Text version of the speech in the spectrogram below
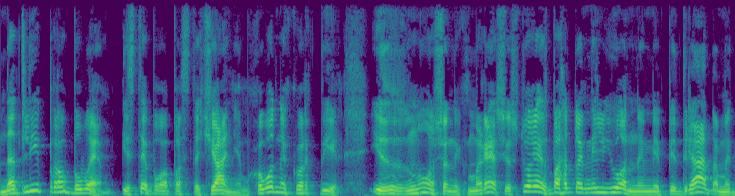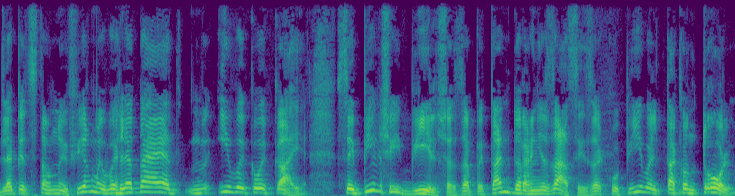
На тлі проблем із теплопостачанням, холодних квартир і зношених мереж історія з багатомільйонними підрядами для підставної фірми виглядає і викликає все більше і більше запитань до організації закупівель та контролю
